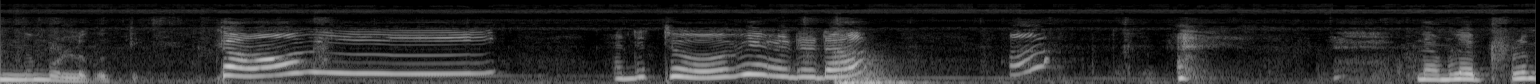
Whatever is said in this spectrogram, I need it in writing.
ഇന്നും മുള്ളു കുത്തി ടോമി എന്റെ ടോമി എവിടെടാ നമ്മളെപ്പോഴും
